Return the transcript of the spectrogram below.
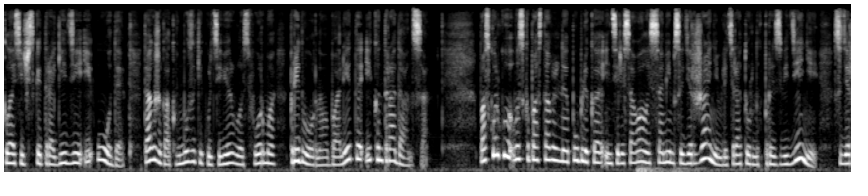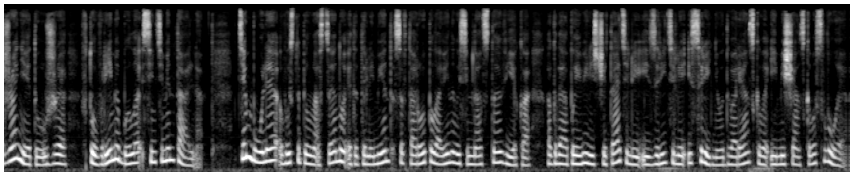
классической трагедии и оды, так же, как в музыке культивировалась форма придворного балета и контраданса. Поскольку высокопоставленная публика интересовалась самим содержанием литературных произведений, содержание это уже в то время было сентиментально. Тем более выступил на сцену этот элемент со второй половины XVIII века, когда появились читатели и зрители из среднего дворянского и мещанского слоя.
